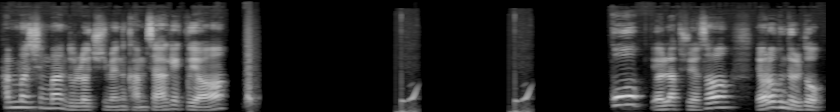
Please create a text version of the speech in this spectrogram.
한 번씩만 눌러주시면 감사하겠고요. 꼭 연락 주셔서 여러분들도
